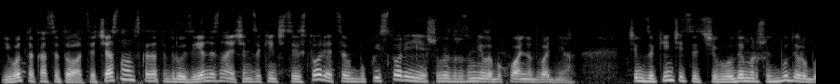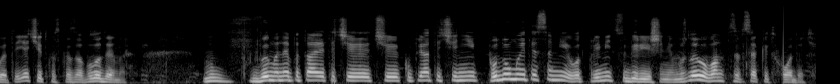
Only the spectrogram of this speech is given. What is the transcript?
І от така ситуація. Чесно вам сказати, друзі, я не знаю, чим закінчиться історія. Це історії, що ви зрозуміли буквально два дня. Чим закінчиться, чи Володимир щось буде робити? Я чітко сказав, Володимир. Ну, ви мене питаєте, чи, чи купляти, чи ні. Подумайте самі, от прийміть собі рішення. Можливо, вам це все підходить.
